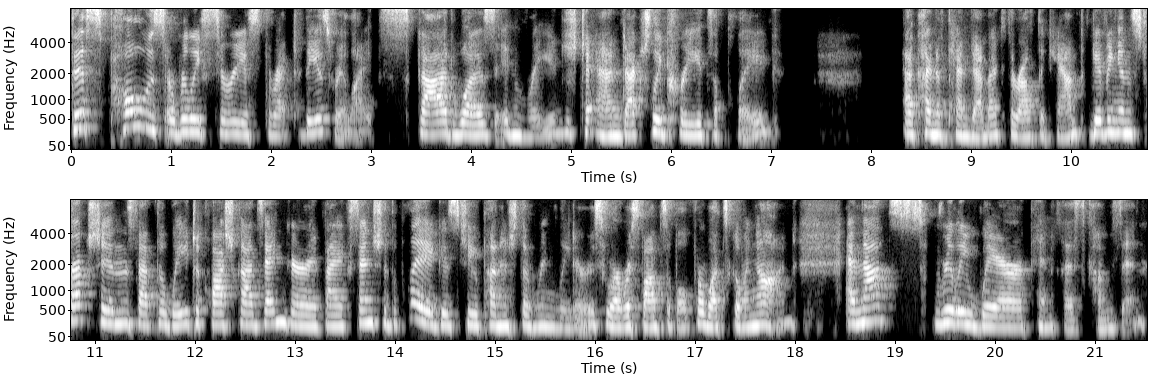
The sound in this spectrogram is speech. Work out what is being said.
this posed a really serious threat to the Israelites. God was enraged and actually creates a plague, a kind of pandemic throughout the camp, giving instructions that the way to quash God's anger and by extension the plague is to punish the ringleaders who are responsible for what's going on. And that's really where Pinchas comes in.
